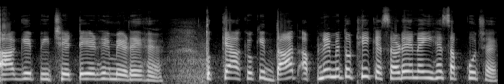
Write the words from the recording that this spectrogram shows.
आगे, पीछे टेढ़े मेढ़े हैं क्या? क्योंकि दांत अपने में तो ठीक है, सड़े नहीं है, सब कुछ है।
